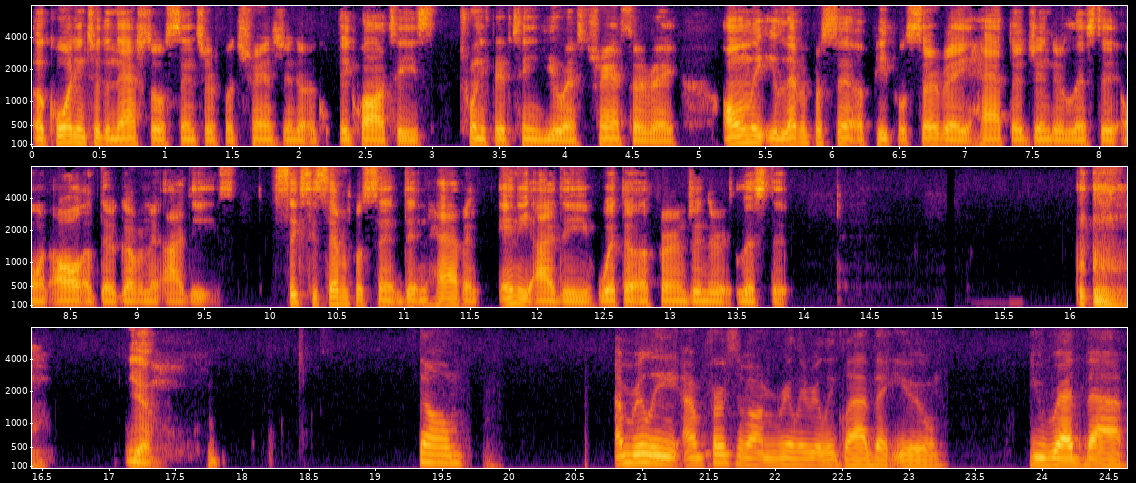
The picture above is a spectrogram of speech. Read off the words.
According to the National Center for Transgender Equality's 2015 U.S. Trans Survey, only 11% of people surveyed had their gender listed on all of their government IDs. 67% didn't have an, any ID with their affirmed gender listed. yeah. So I'm really, I'm first of all, I'm really, really glad that you you read that.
